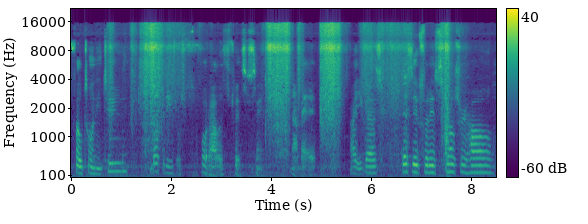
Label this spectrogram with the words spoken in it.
422. Both of these was four dollars fifty cents. Not bad. Alright, you guys. That's it for this grocery haul.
